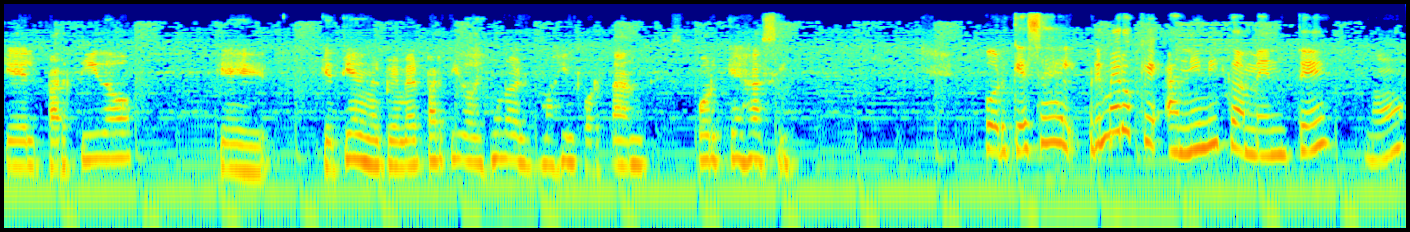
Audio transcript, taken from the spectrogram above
que el partido que, que tienen, el primer partido, es uno de los más importantes. ¿Por qué es así? Porque ese es el primero que anímicamente, ¿no?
